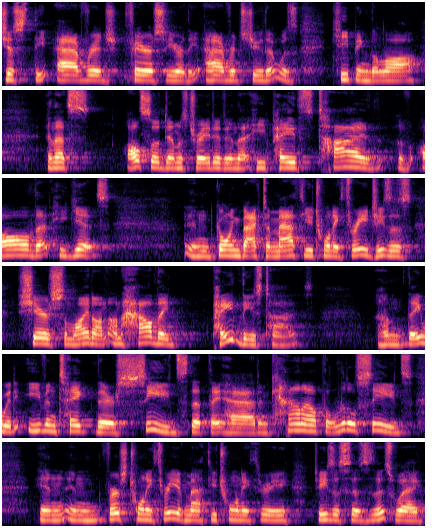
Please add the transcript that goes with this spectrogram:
just the average Pharisee or the average Jew that was keeping the law. And that's also demonstrated in that he pays tithe of all that he gets. And going back to Matthew 23, Jesus shares some light on, on how they paid these tithes. Um, they would even take their seeds that they had and count out the little seeds. In, in verse 23 of Matthew 23, Jesus says this way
